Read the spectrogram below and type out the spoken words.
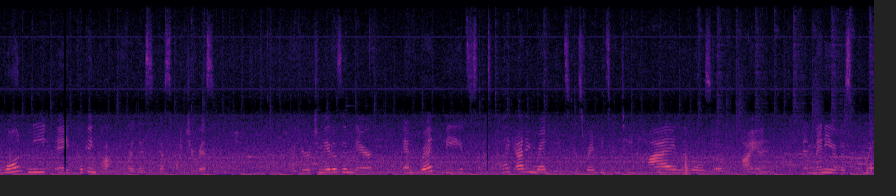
You won't need a cooking pot for this gazpacho recipe. Put your tomatoes in there. And red beets, I like adding red beets because red beets contain high levels of iron. And many of us women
